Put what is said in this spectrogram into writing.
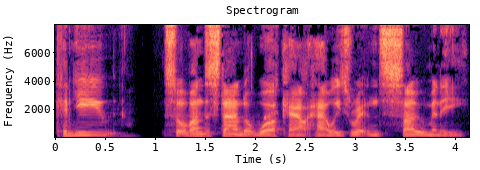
Can you sort of understand or work out how he's written so many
